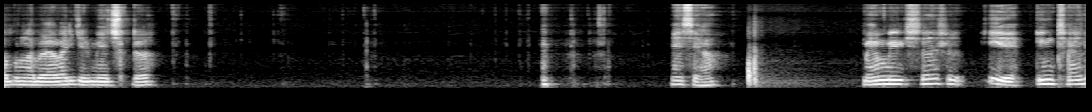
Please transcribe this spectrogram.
Hatta bununla beraber 20'ye çıktı. Neyse ya. Benim bilgisayar iyi. Intel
